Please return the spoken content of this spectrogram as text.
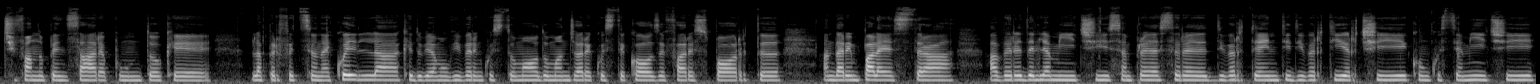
ci fanno pensare appunto che la perfezione è quella, che dobbiamo vivere in questo modo, mangiare queste cose, fare sport, andare in palestra, avere degli amici, sempre essere divertenti, divertirci con questi amici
